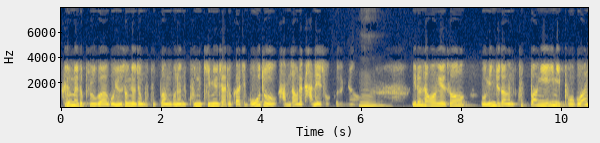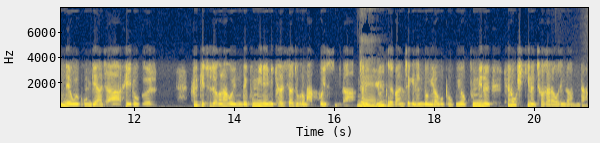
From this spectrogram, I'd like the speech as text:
그럼에도 불구하고 윤석열 정부 국방부는 군 기밀 자료까지 모두 감사원에 다 내줬거든요. 음. 이런 상황에서 뭐 민주당은 국방이 이미 보고한 내용을 공개하자 회의록을 그렇게 주장을 하고 있는데 국민의힘이 결사적으로 막고 있습니다. 저는 네. 율대반적인 행동이라고 보고요. 국민을 현혹시키는 처사라고 생각합니다.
